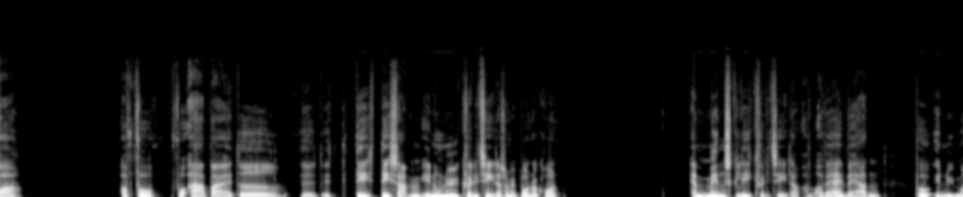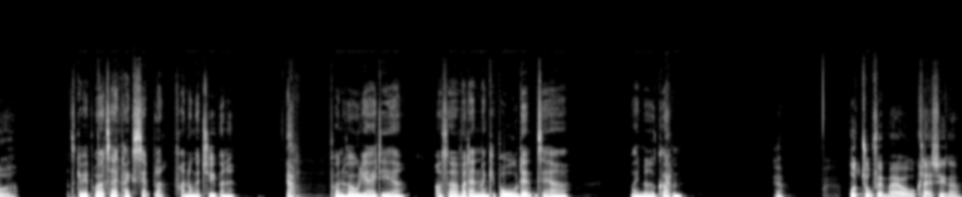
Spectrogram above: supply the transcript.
og, og få, få arbejdet øh, det, det sammen i nogle nye kvaliteter, som i bund og grund er menneskelige kvaliteter og at være i verden på en ny måde. Skal vi prøve at tage et par eksempler fra nogle af typerne? Ja. På en holy idea, og så hvordan man kan bruge den til at, at imødekomme. Ja. ja. 825 er jo klassikere.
